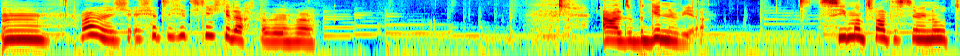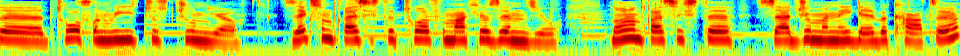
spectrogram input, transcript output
Hm, weiß nicht. Ich hätte, hätte ich nicht gedacht, auf jeden Fall. Also beginnen wir. 27. Minute Tor von Vinicius Junior. 36. Tor von Marco Sensio. 39. Sergio Mane gelbe Karte.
